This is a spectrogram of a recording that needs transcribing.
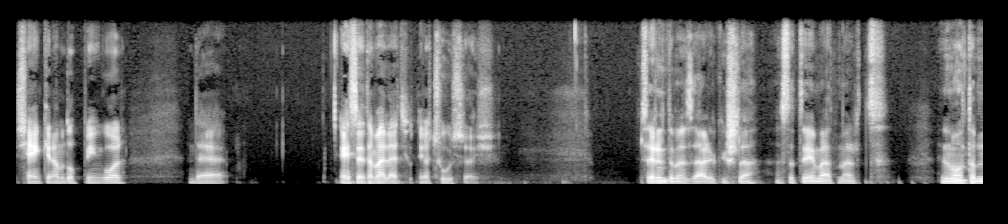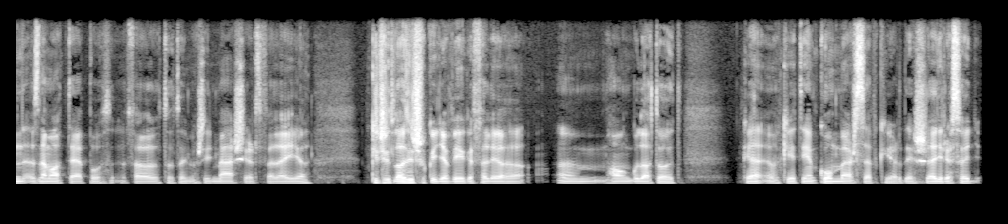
senki nem doppingol, de én szerintem el lehet jutni a csúcsra is. Szerintem ez zárjuk is le, ezt a témát, mert én mondtam, ez nem a te feladatot, hogy most így másért feleljél. kicsit lazítsuk így a vége felé a um, hangulatot. Két ilyen kommerszebb kérdésre. Egyrészt, hogy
